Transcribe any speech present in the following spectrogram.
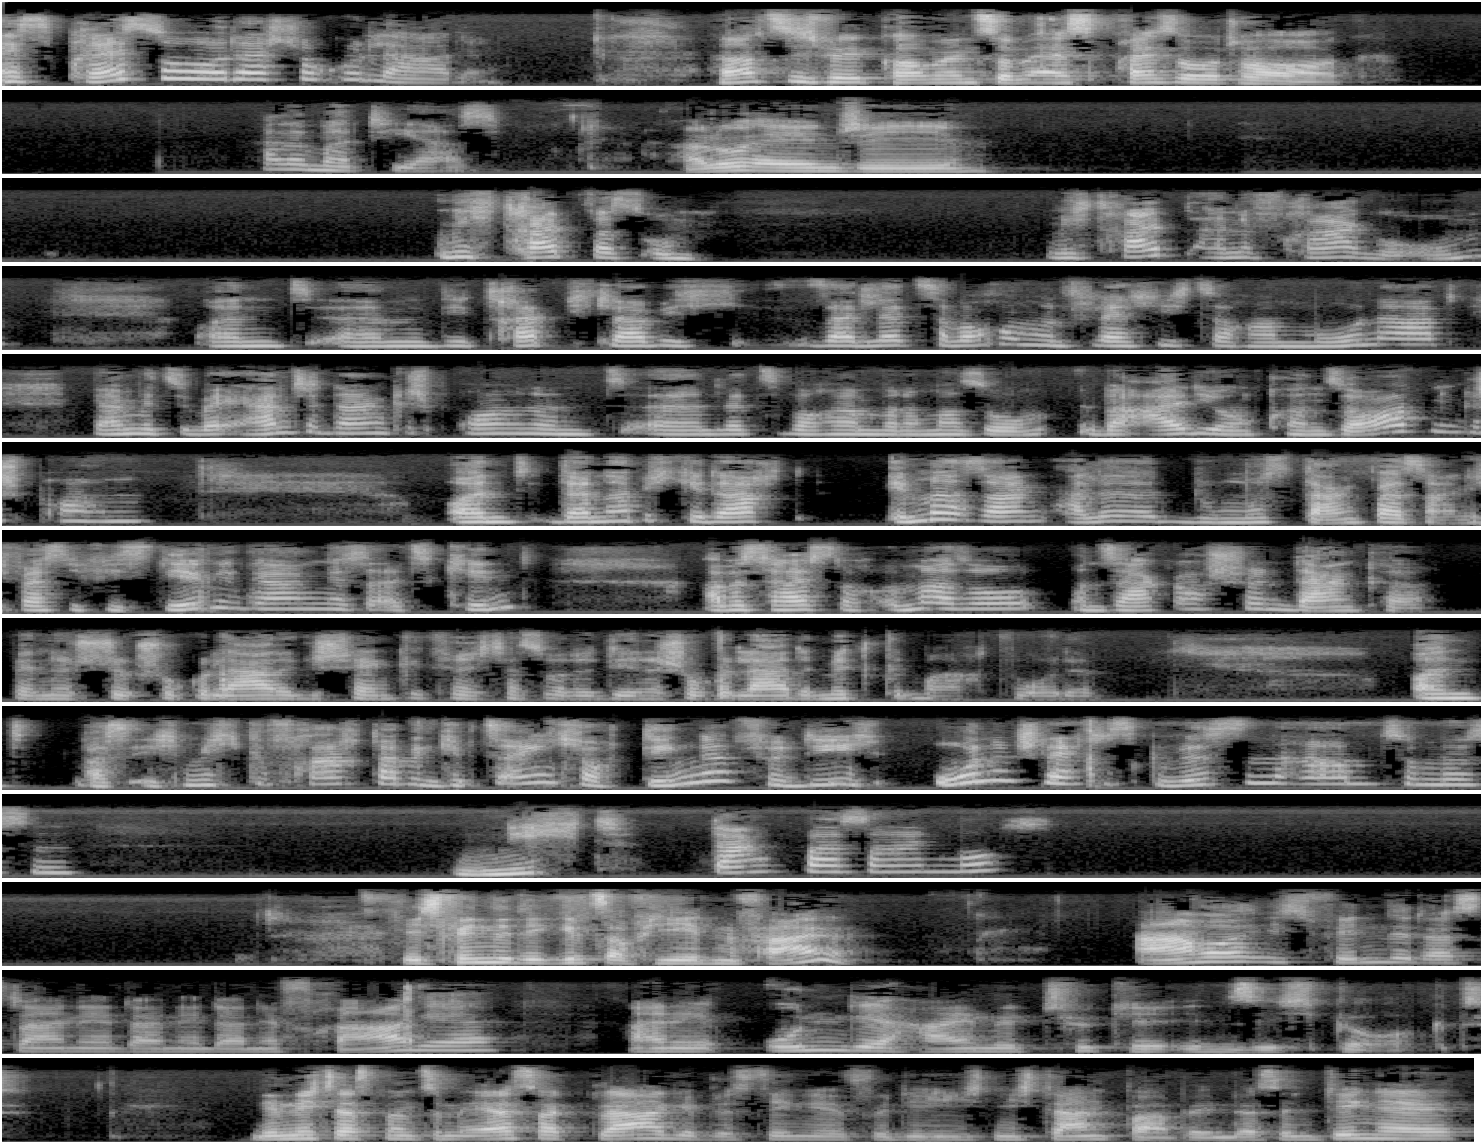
Espresso oder Schokolade? Herzlich willkommen zum Espresso Talk. Hallo Matthias. Hallo Angie. Mich treibt was um. Mich treibt eine Frage um. Und ähm, die treibt mich, glaube ich, seit letzter Woche um und vielleicht liegt es auch am Monat. Wir haben jetzt über Erntedank gesprochen und äh, letzte Woche haben wir nochmal so über Aldi und Konsorten gesprochen. Und dann habe ich gedacht, immer sagen alle, du musst dankbar sein. Ich weiß nicht, wie es dir gegangen ist als Kind, aber es heißt doch immer so und sag auch schön Danke, wenn du ein Stück Schokolade geschenkt gekriegt hast oder dir eine Schokolade mitgebracht wurde. Und was ich mich gefragt habe, gibt es eigentlich auch Dinge, für die ich ohne ein schlechtes Gewissen haben zu müssen, nicht dankbar sein muss? Ich finde, die gibt es auf jeden Fall. Aber ich finde, dass deine, deine, deine Frage eine ungeheime Tücke in sich birgt. Nämlich, dass man zum ersten sagt, klar gibt es Dinge, für die ich nicht dankbar bin. Das sind Dinge,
